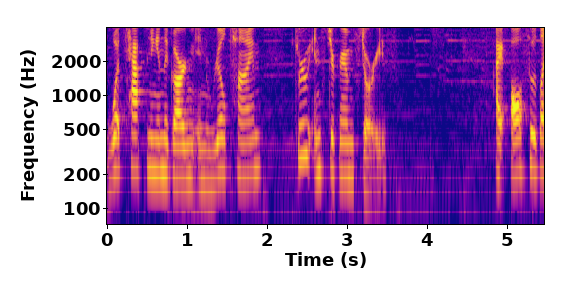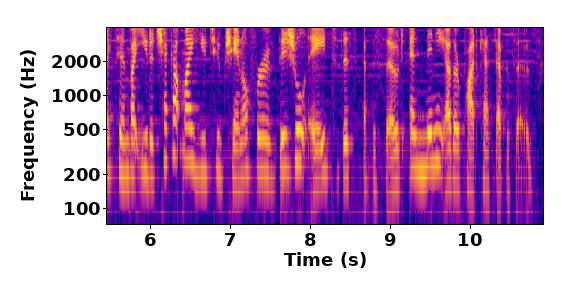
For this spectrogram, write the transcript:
what's happening in the garden in real time through Instagram stories. I also would like to invite you to check out my YouTube channel for a visual aid to this episode and many other podcast episodes.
